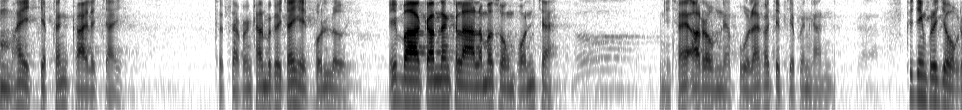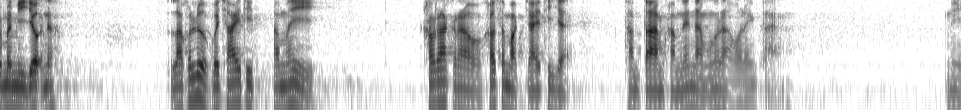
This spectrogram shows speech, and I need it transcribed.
มณ์ให้เจ็บทั้งกายและใจ แสบๆคันๆไม่เคยใช้เหตุผลเลยวิบากกรรมดังกล่าวเรามาส่งผลจ้ะนี่ใช้อารมณ์เนี่ยพูดแล้วเขาเจ็บๆกันกันๆที่จริงประโยคเนี่ยมันมีเยอะนะ เราก็เลือกไปใช้ที่ทำให้เขารักเราเขาสมัครใจที่จะทำตามคำแนะนำของเราอะไรต่างๆนี่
